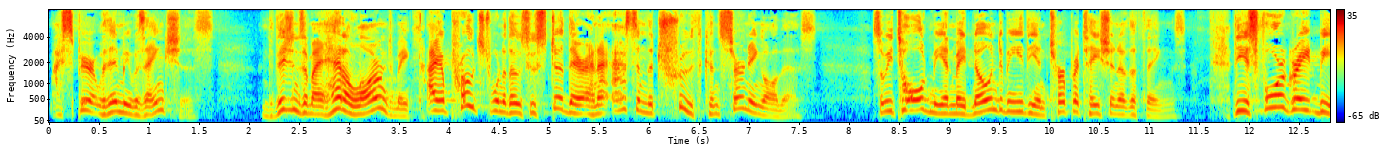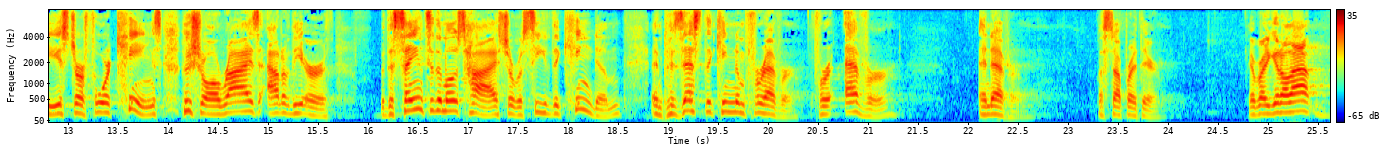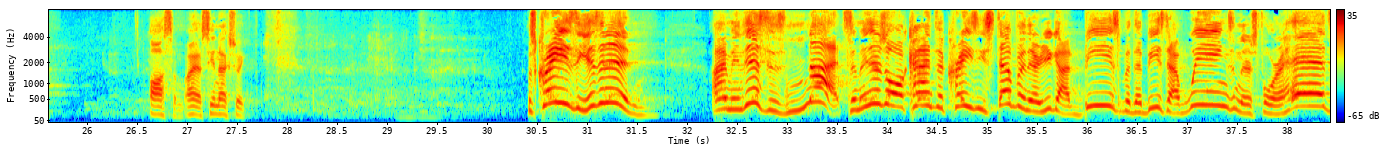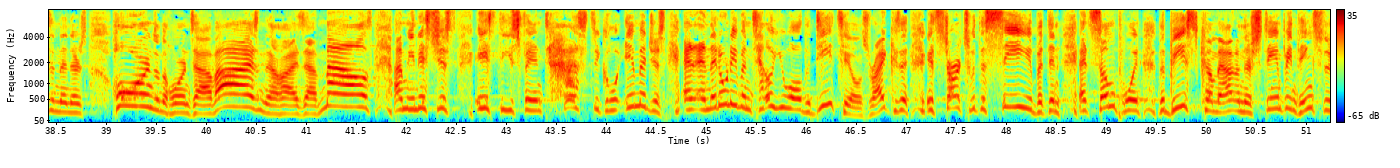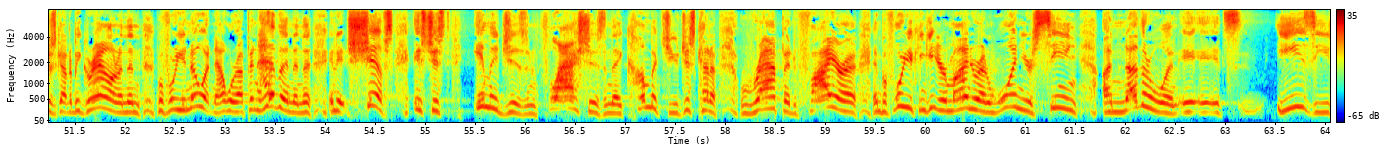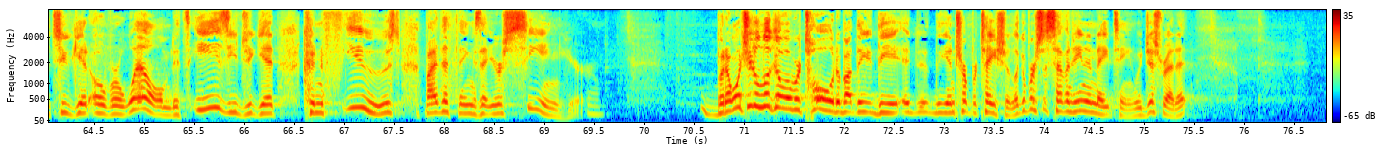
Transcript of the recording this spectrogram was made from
my spirit within me was anxious, and the visions in my head alarmed me. I approached one of those who stood there, and I asked him the truth concerning all this. So he told me and made known to me the interpretation of the things. These four great beasts are four kings who shall arise out of the earth. But the saints of the Most High shall receive the kingdom and possess the kingdom forever, forever and ever. Let's stop right there. Everybody get all that? Awesome. All right, I'll see you next week. It's crazy, isn't it? I mean, this is nuts. I mean, there's all kinds of crazy stuff in there. You got beasts, but the beasts have wings, and there's four heads, and then there's horns, and the horns have eyes, and the eyes have mouths. I mean, it's just, it's these fantastical images. And, and they don't even tell you all the details, right? Because it, it, starts with the sea, but then at some point, the beasts come out, and they're stamping things, so there's got to be ground. And then before you know it, now we're up in heaven, and, the, and it shifts. It's just images and flashes, and they come at you just kind of rapid fire. And before you can get your mind around one, you're seeing another other one, it's easy to get overwhelmed. It's easy to get confused by the things that you're seeing here. But I want you to look at what we're told about the, the, the interpretation. Look at verses 17 and 18. We just read it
